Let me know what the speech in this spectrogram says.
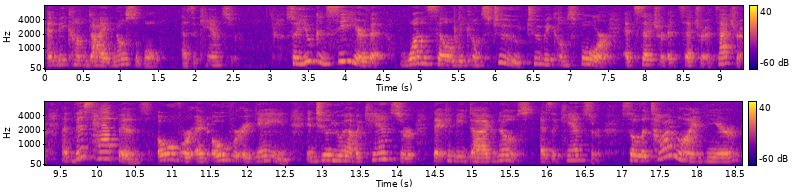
and become diagnosable as a cancer. So you can see here that one cell becomes two, two becomes four, etc., etc., etc. And this happens over and over again until you have a cancer that can be diagnosed as a cancer. So the timeline here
